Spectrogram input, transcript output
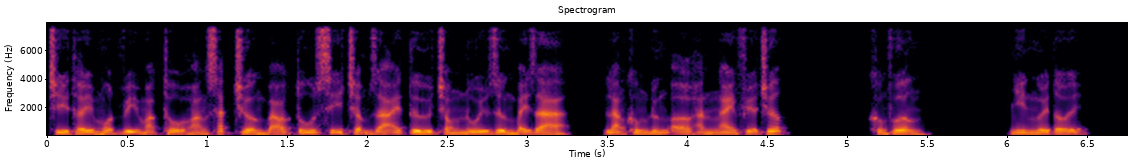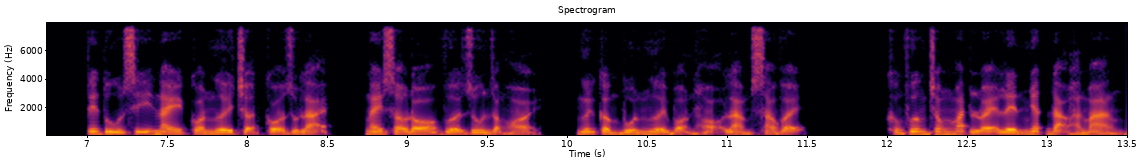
chỉ thấy một vị mặc thổ hoàng sắt trường bảo tu sĩ chậm rãi từ trong núi rừng bay ra, lăng không đứng ở hắn ngay phía trước. Khổng phương nhìn ngươi tới. Tên tu sĩ này con ngươi trợn co rụt lại, ngay sau đó vừa run giọng hỏi, ngươi cầm bốn người bọn họ làm sao vậy? Khổng phương trong mắt lóe lên nhất đạo hàn mang,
